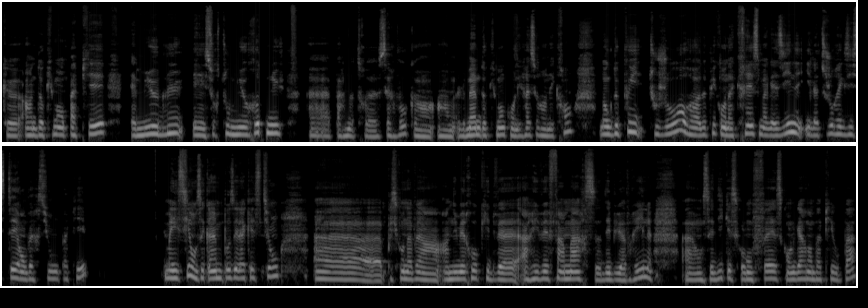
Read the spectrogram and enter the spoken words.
qu'un document papier est mieux lu et surtout mieux retenu euh, par notre cerveau qu'un le même document qu'on lirait sur un écran. Donc depuis toujours, depuis qu'on a créé ce magazine, il a toujours existé en version papier. Mais ici, on s'est quand même posé la question, euh, puisqu'on avait un, numéro qui devait arriver fin mars, début avril. Euh, on s'est dit qu'est-ce qu'on fait, est-ce qu'on le garde en papier ou pas.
